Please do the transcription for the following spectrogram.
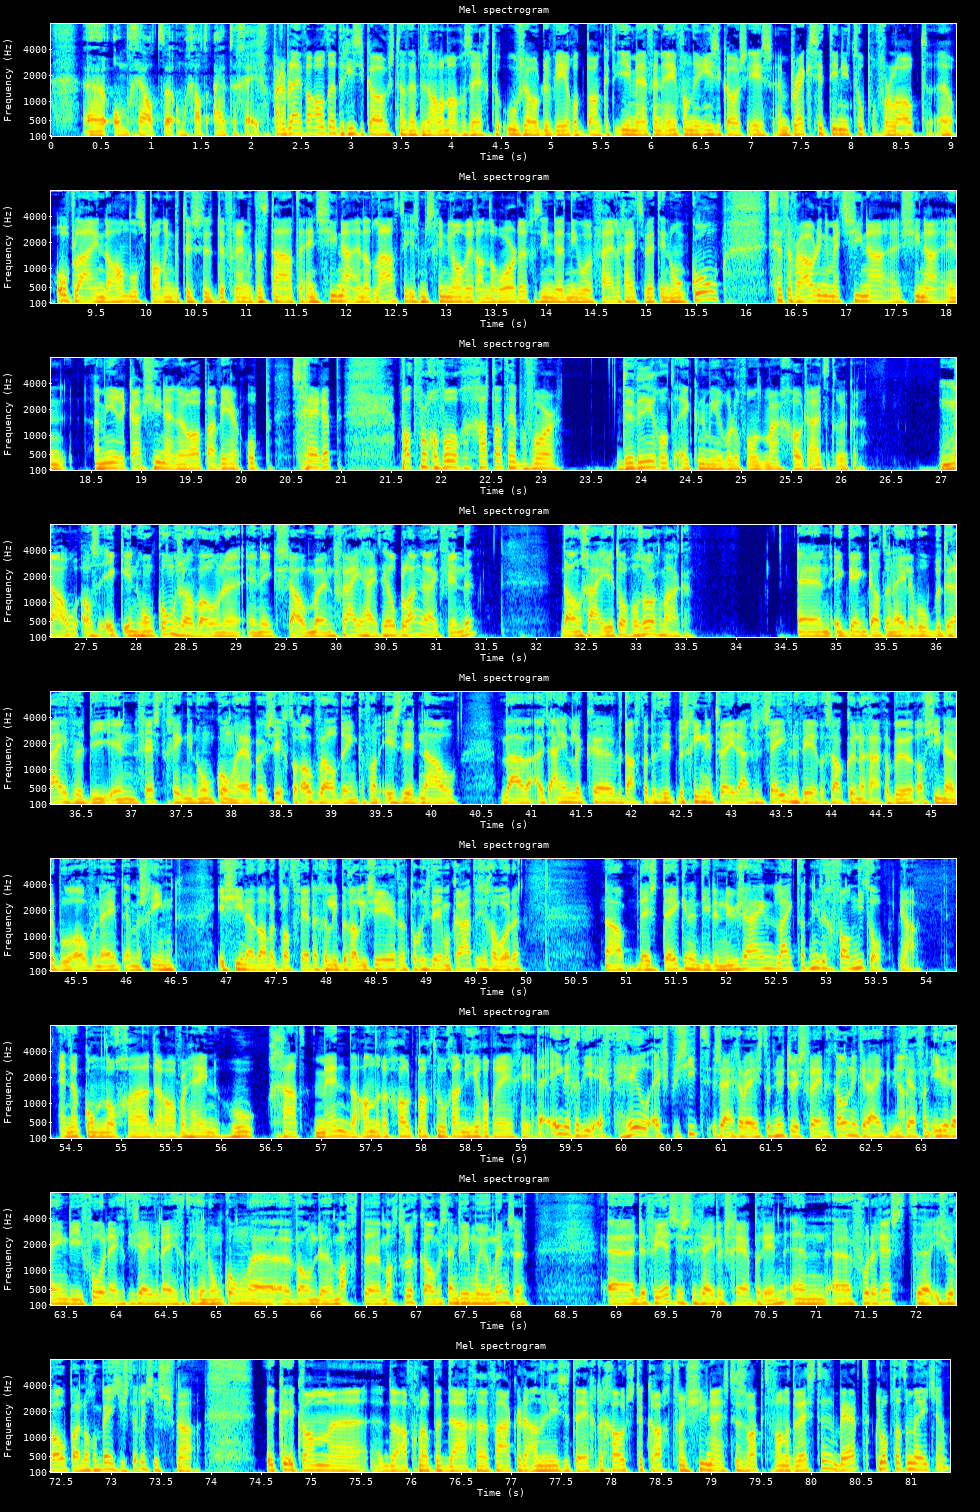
om, geld, om geld uit te geven. Maar er blijven altijd risico's, dat hebben ze allemaal gezegd. De OESO, de Wereldbank, het IMF. En een van die risico's is een brexit die niet soepel verloopt. Oplaaiende handelsspanningen tussen de Verenigde Staten en China. En dat laatste is misschien nu alweer aan de orde, gezien de nieuwe veiligheidswet in Hongkong. Zet de verhoudingen met China, China en Amerika, China en Europa weer op scherp. Wat voor gevolgen gaat dat hebben voor de wereldeconomie, Roelof, om het maar groot uit te drukken? Nou, als ik in Hongkong zou wonen en ik zou mijn vrijheid heel belangrijk vinden, dan ga je je toch wel zorgen maken. En ik denk dat een heleboel bedrijven die een vestiging in Hongkong hebben, zich toch ook wel denken van is dit nou waar we uiteindelijk, uh, we dachten dat dit misschien in 2047 zou kunnen gaan gebeuren als China de boel overneemt. En misschien is China dan ook wat verder geliberaliseerd en toch iets democratischer geworden. Nou, deze tekenen die er nu zijn, lijkt dat in ieder geval niet op. Ja, en dan komt nog uh, daaroverheen, hoe gaat men, de andere grootmacht, hoe gaan die hierop reageren? De enige die echt heel expliciet zijn geweest tot nu toe is het Verenigd Koninkrijk. Die ja. zegt van iedereen die voor 1997 in Hongkong uh, woonde, mag, uh, mag terugkomen. Het zijn 3 miljoen mensen. Uh, de VS is redelijk scherp erin. En uh, voor de rest uh, is Europa nog een beetje stilletjes. Ja. Ik, ik kwam de afgelopen dagen vaker de analyse tegen. De grootste kracht van China is de zwakte van het Westen. Bert, klopt dat een beetje?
